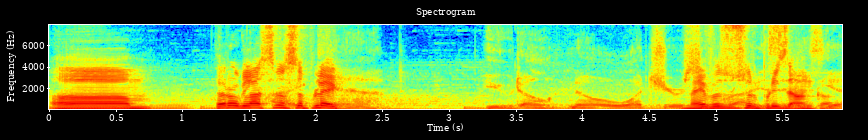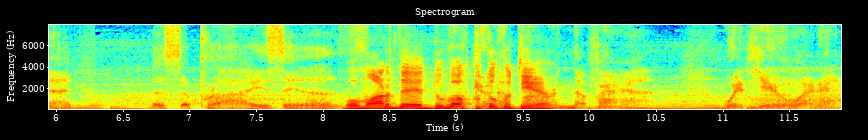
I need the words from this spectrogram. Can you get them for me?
Um, te rog, lasă-mă să plec. You don't know what your N-ai văzut surprise surpriza is încă. yet. The surprise is Vom arde duba cu tot cu tine. burn the van with you in it.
